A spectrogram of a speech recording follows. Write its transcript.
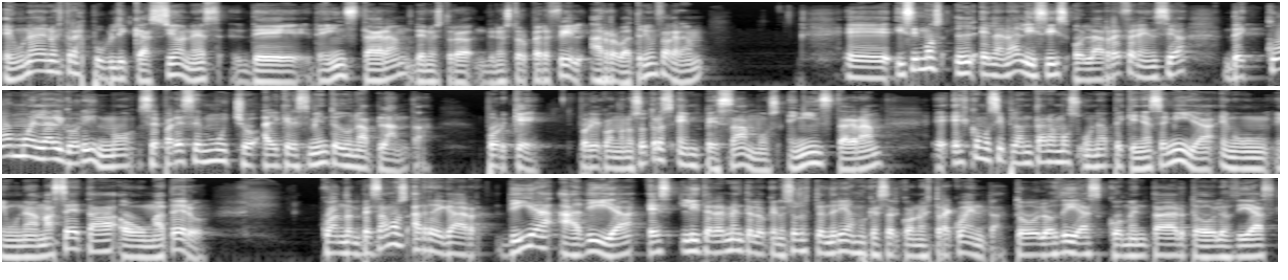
En una de nuestras publicaciones de, Instagram, de nuestro, de nuestro perfil arroba triunfagram, eh, hicimos el análisis o la referencia de cómo el algoritmo se parece mucho al crecimiento de una planta. ¿Por qué? Porque cuando nosotros empezamos en Instagram, eh, es como si plantáramos una pequeña semilla en, una maceta o un matero. Cuando empezamos a regar día a día, es literalmente lo que nosotros tendríamos que hacer con nuestra cuenta. Todos los días comentar, todos los días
